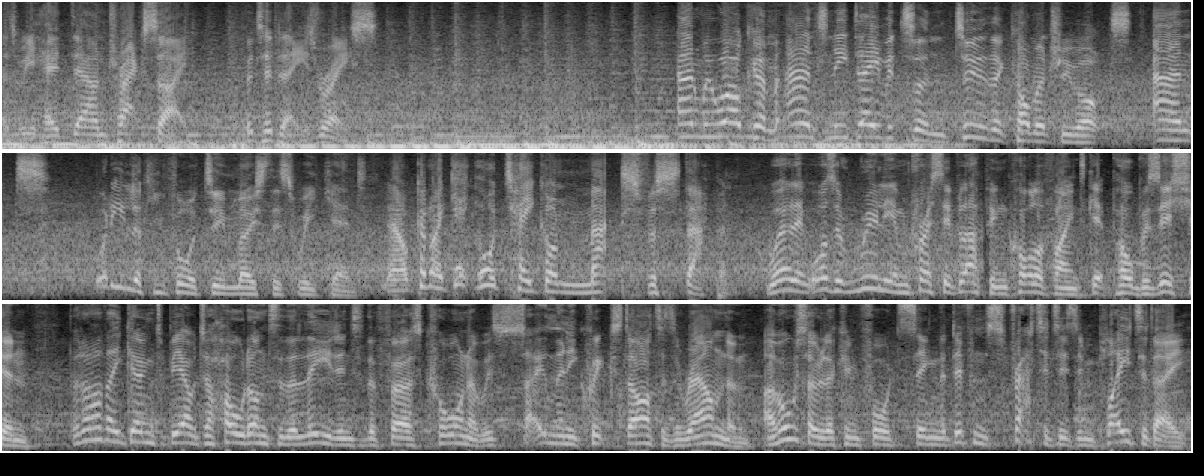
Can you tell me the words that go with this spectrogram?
as we head down trackside for today's race. And we welcome Anthony Davidson to the commentary box. And what are you looking forward to most this weekend? Now, can I get your take on Max Verstappen? Well, it was a really impressive lap in qualifying to get pole position, but are they going to be able to hold on to the lead into the first corner with so many quick starters around them? I'm also looking forward to seeing the different strategies in play today.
